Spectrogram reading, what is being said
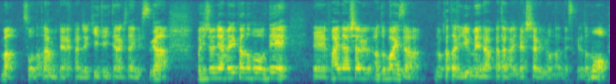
まあそうだなみたいな感じで聞いていただきたいんですが、まあ、非常にアメリカの方でえー、ファイナンシャルアドバイザーの方で有名な方がいらっしゃるようなんですけれども、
